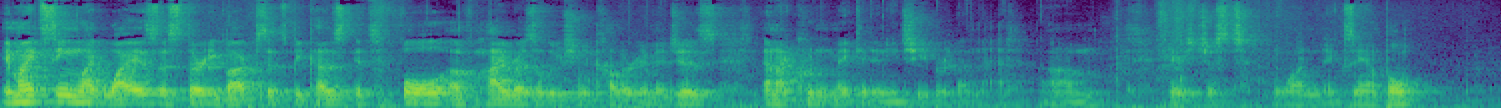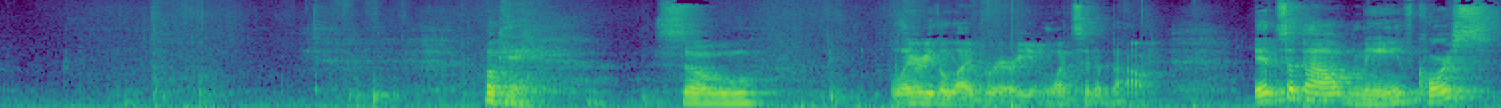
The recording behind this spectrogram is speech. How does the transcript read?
It might seem like why is this 30 bucks? It's because it's full of high resolution color images, and I couldn't make it any cheaper than that. Um, here's just one example. Okay, so Larry the Librarian, what's it about? It's about me, of course,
